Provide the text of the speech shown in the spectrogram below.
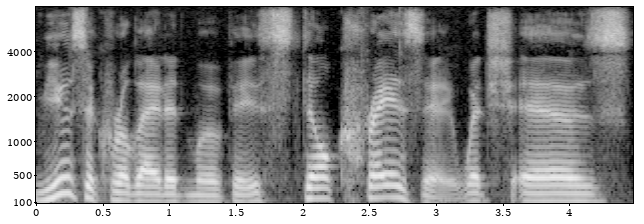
music related movie, Still Crazy, which is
